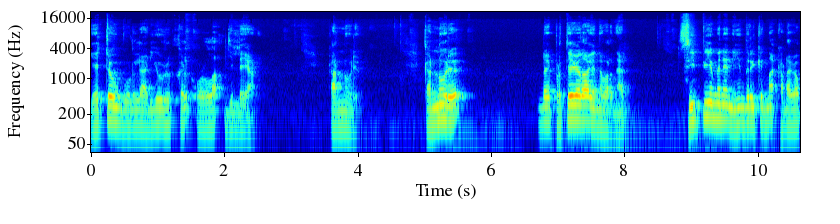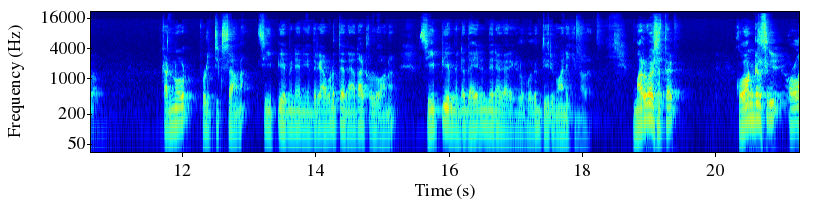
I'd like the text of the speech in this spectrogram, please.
ഏറ്റവും കൂടുതൽ അടിയൊഴുക്കൾ ഉള്ള ജില്ലയാണ്. കണ്ണൂർ. കണ്ണൂർ പ്രത്യേകത എന്ന് പറഞ്ഞാൽ സി പി എമ്മിനെ നിയന്ത്രിക്കുന്ന ഘടകം കണ്ണൂർ പൊളിറ്റിക്സാണ് സി പി എമ്മിനെ നിയന്ത്രിക്കുക. അവിടുത്തെ നേതാക്കളുമാണ് സി പി എമ്മിന്റെ ദൈനംദിന കാര്യങ്ങൾ പോലും തീരുമാനിക്കുന്നത്. മറുവശത്ത് കോൺഗ്രസിൽ ഉള്ള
